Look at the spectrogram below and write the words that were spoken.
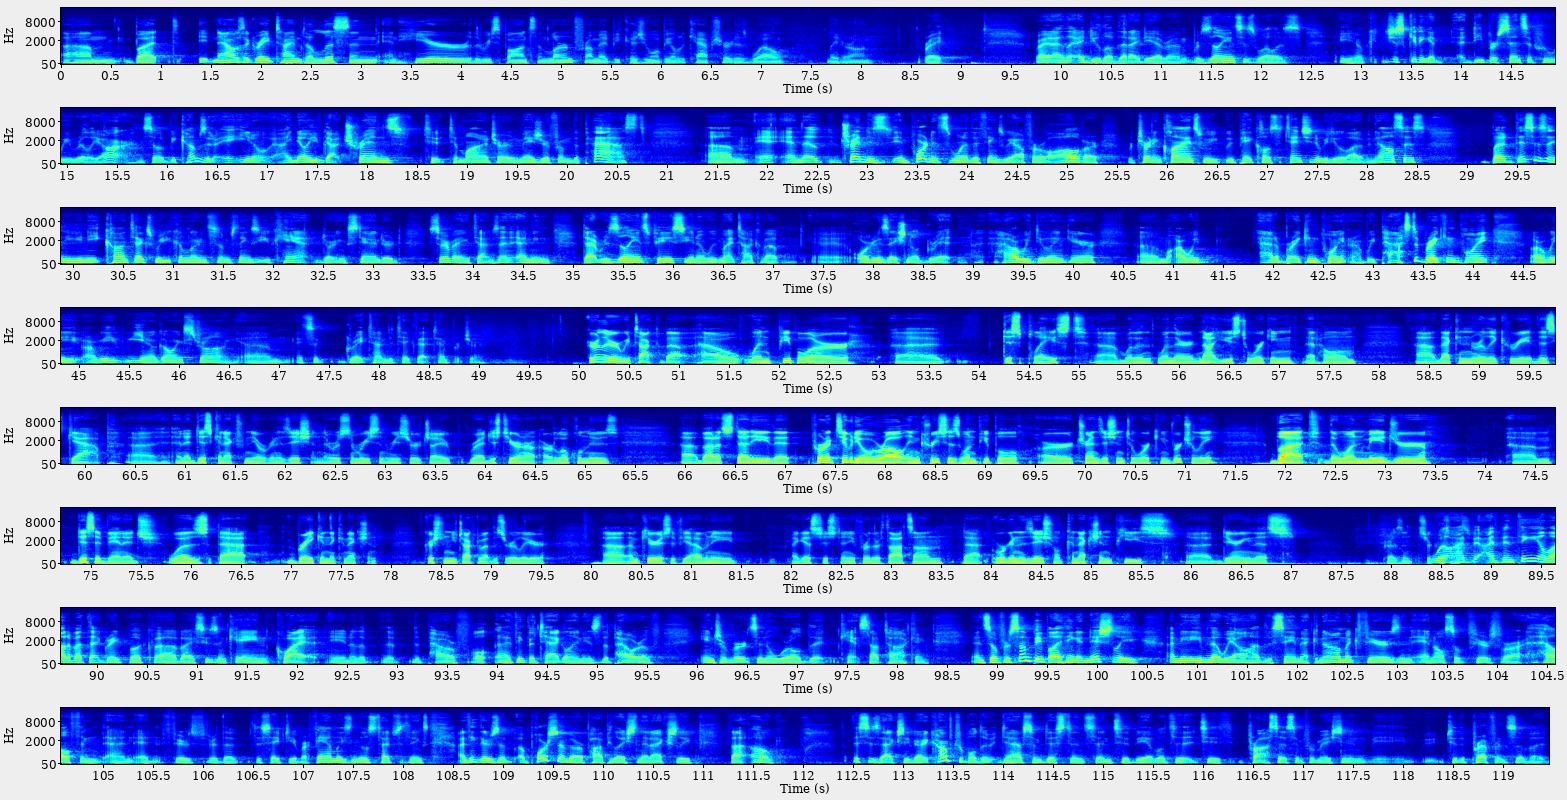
Um, but it, now is a great time to listen and hear the response and learn from it because you won't be able to capture it as well later on. Right. Right. I, I do love that idea around resilience as well as, you know, just getting a, a deeper sense of who we really are. And so it becomes, a, you know, I know you've got trends to, to monitor and measure from the past. Um, and, and the trend is important. It's one of the things we offer all of our returning clients. We, we pay close attention we do a lot of analysis. But this is a unique context where you can learn some things that you can't during standard surveying times. And I mean, that resilience piece, you know, we might talk about uh, organizational grit. How are we doing here? Um, are we at a breaking point? Are we past a breaking point? Are we, are we you know, going strong? Um, it's a great time to take that temperature. Earlier, we talked about how when people are uh, displaced, uh, whether when they're not used to working at home, uh, that can really create this gap uh, and a disconnect from the organization. There was some recent research I read just here in our, our local news uh, about a study that productivity overall increases when people are transitioned to working virtually, but the one major um, disadvantage was that break in the connection. Christian, you talked about this earlier. Uh, I'm curious if you have any, I guess, just any further thoughts on that organizational connection piece uh, during this present Well. I've, I've been thinking a lot about that great book uh, by Susan Cain, Quiet. You know, the, the, the powerful, I think the tagline is the power of introverts in a world that can't stop talking. And so for some people, I think initially, I mean, even though we all have the same economic fears and, and also fears for our health and, and, and fears for the, the safety of our families and those types of things, I think there's a, a portion of our population that actually thought, oh, this is actually very comfortable to, to have some distance and to be able to, to process information and, uh, to the preference of a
